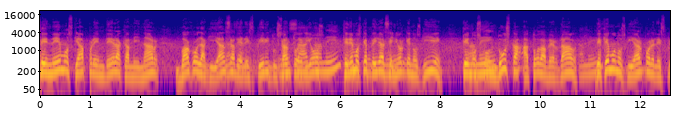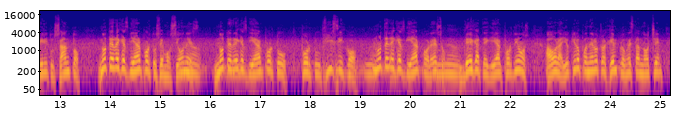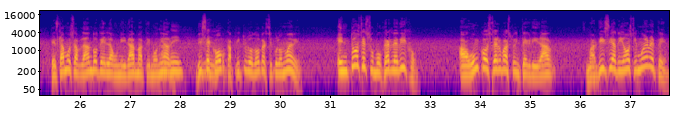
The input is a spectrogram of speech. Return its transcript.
Tenemos que aprender a caminar bajo la guianza del Espíritu Santo de Dios. Tenemos que pedir al Señor que nos guíe, que nos conduzca a toda verdad. Amén. Dejémonos guiar por el Espíritu Santo. No te dejes guiar por tus emociones. No. No te dejes guiar por tu, por tu físico. No. No te dejes guiar por eso. No. Déjate guiar por Dios. Ahora, yo quiero poner otro ejemplo en esta noche. Estamos hablando de la unidad matrimonial. Amén. Dice. Job capítulo 2 versículo 9. Entonces su mujer le dijo, aún conservas tu integridad, maldice a Dios y muérete.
